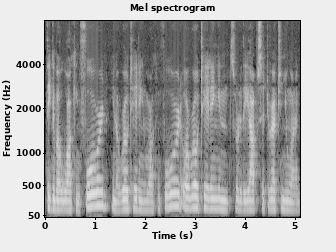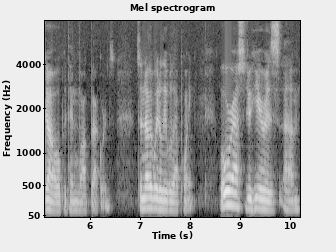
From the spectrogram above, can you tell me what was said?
think about walking forward, you know, rotating and walking forward, or rotating in sort of the opposite direction you want to go, but then walk backwards. It's another way to label that point. What we're asked to do here is um,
